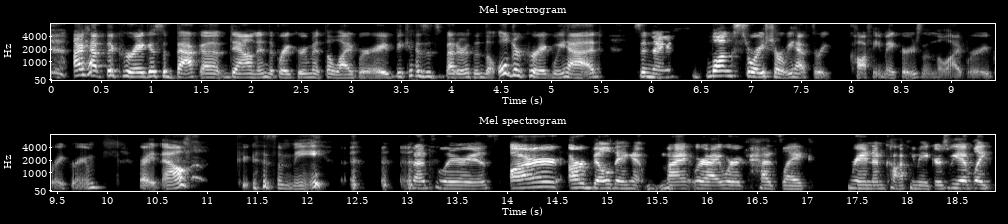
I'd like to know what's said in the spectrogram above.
I have the Keurig as a backup down in the break room at the library because it's better than the older Keurig we had. So nice. long story short, we have three coffee makers in the library break room right now because of me. That's hilarious. Our our building at my where I work has like random coffee makers. We have like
